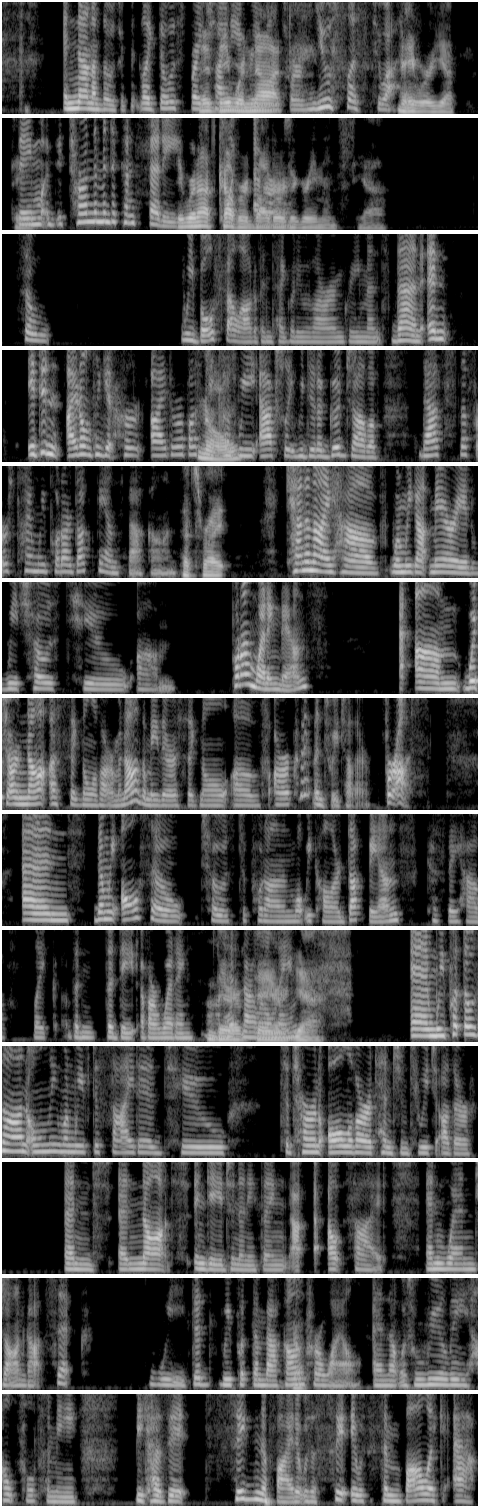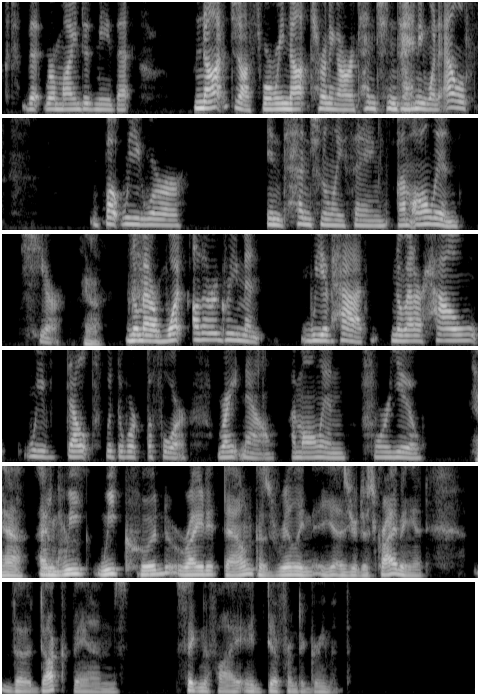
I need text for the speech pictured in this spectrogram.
And none of those, like those bright, They- they shiny were agreements not- were useless to us. they were yep. They, mu- they turned them into confetti. they were not covered by those agreements. Yeah. so we both fell out of integrity with our agreements then. And it didn't, I don't think it hurt either of us because we actually, we did a good job of, that's the first time we put our duck bands back on. That's right. Ken and I have, when we got married, we chose to um, put on wedding bands, um, which are not a signal of our monogamy. They're a signal of our commitment to each other for us. And then we also chose to put on what we call our duck bands because they have like the, the date of our wedding on They're and our little name yeah. and we put those on only when we've decided to to turn all of our attention to each other and and not engage in anything outside and when john got sick we did we put them back on Yeah. for a while and that was really helpful to me because it signified it was a it was a symbolic act that reminded me that not just were we not turning our attention to anyone else but we were intentionally saying i'm all in here Yeah. no matter what other agreement we have had no matter how we've dealt with the work before right now i'm all in for you Yeah, and now. we we could write it down because really, as you're describing it, the duck bands signify a different agreement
